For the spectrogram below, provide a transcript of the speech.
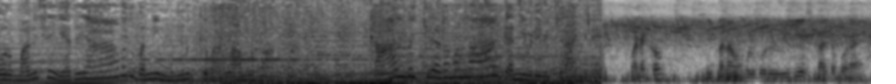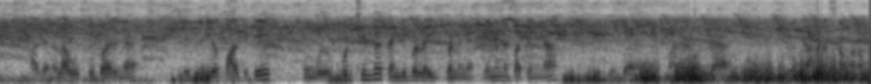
ஒரு மனுஷன் எதையாவது பண்ணி முன்னுக்கு வரலாம்னு பார்க்கலாம். கால் வைக்கிற இடமெல்லாம் கண்ணி விடி வைக்கிறாங்களே. வணக்கம். இப்போ நான் உங்களுக்கு ஒரு வீடியோஸ் காட்ட போகிறேன் அதை நல்லா ஒத்து பாருங்கள் இந்த வீடியோ பார்த்துட்டு உங்களுக்கு பிடிச்சிருந்தா கண்டிப்பாக லைக் பண்ணுங்கள் என்னென்னு பார்த்தீங்கன்னா இந்த மரம் இது வந்து அரச மரம்.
